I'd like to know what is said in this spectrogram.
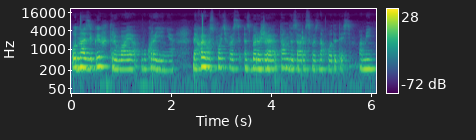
одна з яких триває в Україні. Нехай Господь вас збереже там, де зараз ви знаходитесь. Амінь.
